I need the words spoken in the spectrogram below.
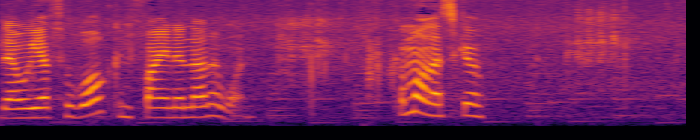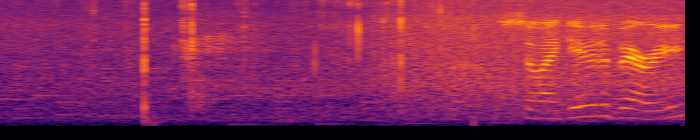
Then we have to walk and find another one. Come on, let's go. So I gave it a berry,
